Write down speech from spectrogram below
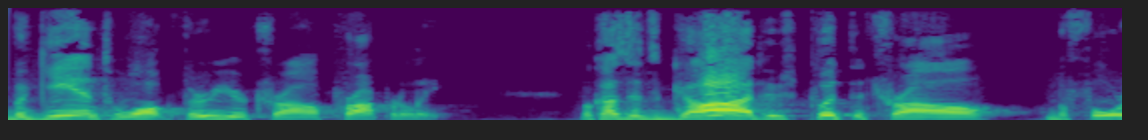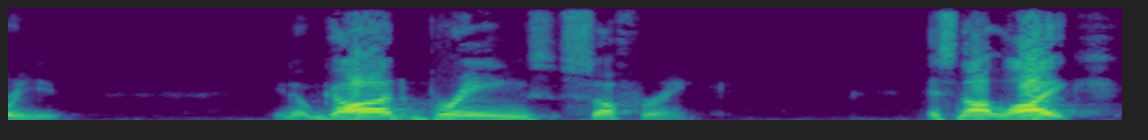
begin to walk through your trial properly. Because it's God who's put the trial before you. You know, God brings suffering. It's not like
